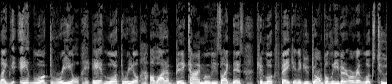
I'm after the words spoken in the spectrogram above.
Like it looked real. It looked real. A lot of big time movies movies like this can look fake. And if you don't believe it or it looks too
